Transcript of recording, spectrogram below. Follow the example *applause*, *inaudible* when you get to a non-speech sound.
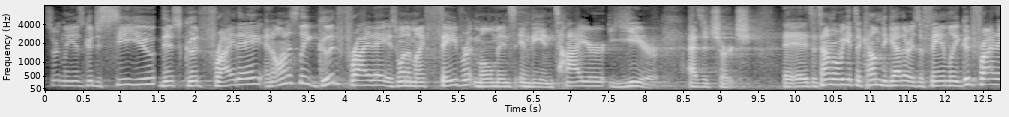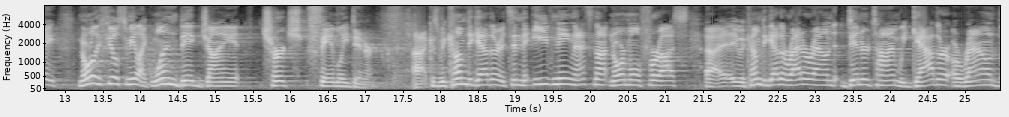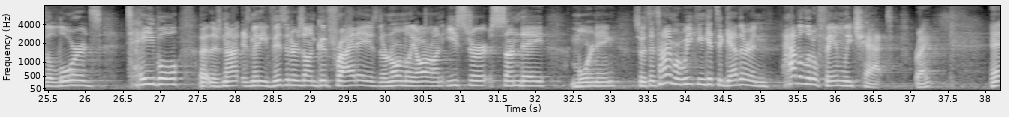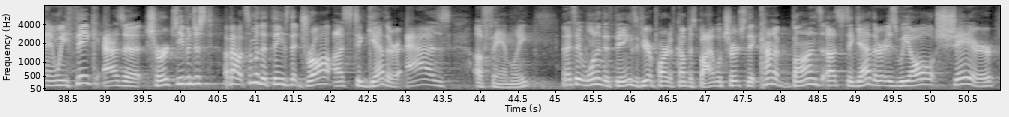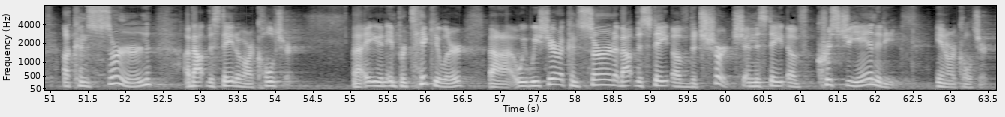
it certainly is good to see you this Good Friday. And honestly, Good Friday is one of my favorite moments in the entire year as a church. It's a time where we get to come together as a family. Good Friday normally feels to me like one big, giant church family dinner. Because uh, we come together, it's in the evening. That's not normal for us. Uh, we come together right around dinner time. We gather around the Lord's table. Uh, there's not as many visitors on Good Friday as there normally are on Easter Sunday morning. So it's a time where we can get together and have a little family chat, right? And we think as a church, even just about some of the things that draw us together as a family. And I'd say one of the things, if you're a part of Compass Bible Church, that kind of bonds us together is we all share a concern about the state of our culture. Uh, even in particular, uh, we, we share a concern about the state of the church and the state of Christianity in our culture.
